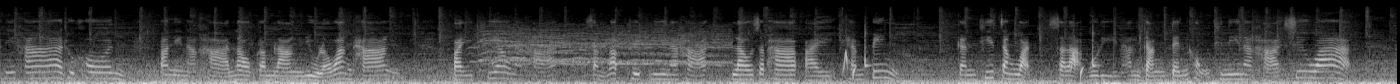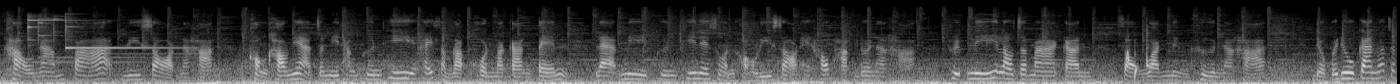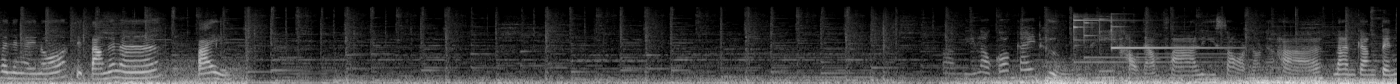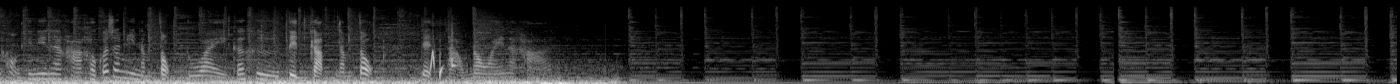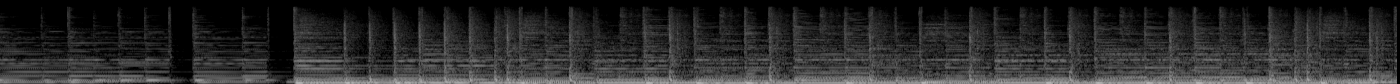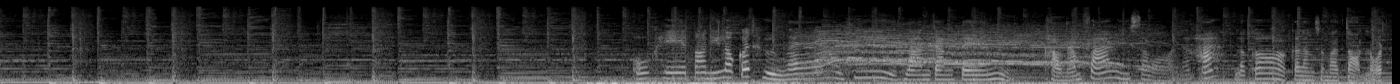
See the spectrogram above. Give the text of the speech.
วัสดีค่ะทุกคนตอนนี้นะคะเรากำลังอยู่ระหว่างทางไปเที่ยวนะคะสำหรับทริปนี้นะคะ เราจะพาไปแคมปิ้งกันที่จังหวัดสระบุรีนะกางเต็นท์ของที่นี่นะคะ ชื่อว่าเขาน้ำฟ้ารีสอร์ทนะคะ ของเขาเนี่ยจะมีทั้งพื้นที่ให้สำหรับคนมากางเต็นท์และมีพื้นที่ในส่วนของรีสอร์ทให้เข้าพักด้วยนะคะทริปนี้เราจะมากัน 2 วัน 1 คืนนะคะ เดี๋ยวไปดูกันว่าจะเป็นยังไงเนาะติดตามด้วยนะ ไป ตอนนี้เราก็ใกล้ถึงที่เขาน้ำฟ้ารีสอร์ทแล้วนะคะลานกลางเต็นท์ของที่นี่นะคะ เขาก็จะมีน้ำตกด้วยก็คือติดกับน้ำตกเด็ดสาวน้อยนะคะ เค ตอนนี้เราก็ถึงแล้วที่ลานกลางเต็นท์เขาน้ำฟ้ารีสอร์ทนะคะ แล้วก็กำลังจะมาจอดรถ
